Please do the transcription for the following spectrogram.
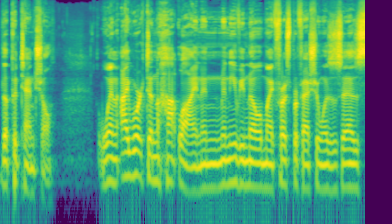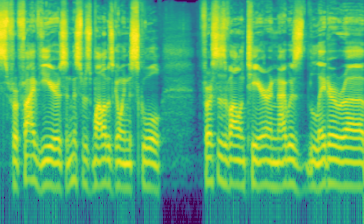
the potential. When I worked in the hotline, and many of you know my first profession was as for five years, and this was while I was going to school, first as a volunteer, and I was later uh,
